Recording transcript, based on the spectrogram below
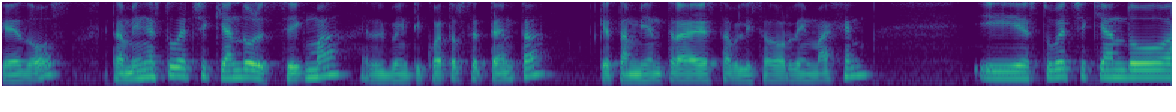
G2. También estuve chequeando el Sigma, el 2470, que también trae estabilizador de imagen. Y estuve chequeando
